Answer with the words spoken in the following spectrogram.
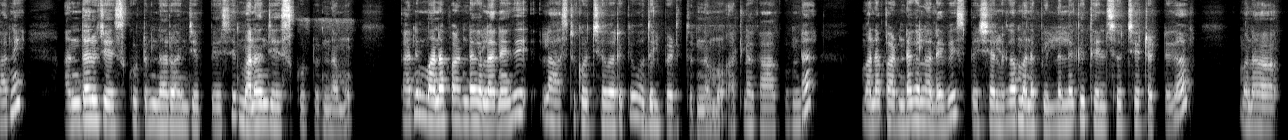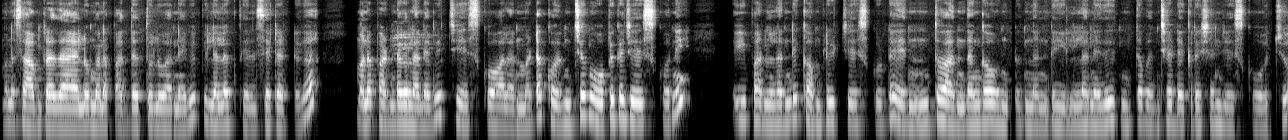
కానీ అందరూ చేసుకుంటున్నారు అని చెప్పేసి మనం చేసుకుంటున్నాము. కానీ మన పండగలు అనేది లాస్ట్కి వచ్చే వరకు వదిలిపెడుతున్నాము. అట్లా కాకుండా మన పండగలు అనేవి స్పెషల్గా మన పిల్లలకి తెలిసి వచ్చేటట్టుగా మన మన సాంప్రదాయాలు మన పద్ధతులు అనేవి పిల్లలకు తెలిసేటట్టుగా మన పండుగలు అనేవి చేసుకోవాలన్నమాట. కొంచెం ఓపిక చేసుకొని ఈ పనులన్నీ కంప్లీట్ చేసుకుంటే ఎంతో అందంగా ఉంటుందండి. ఇల్లు అనేది ఇంత మంచిగా డెకరేషన్ చేసుకోవచ్చు.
